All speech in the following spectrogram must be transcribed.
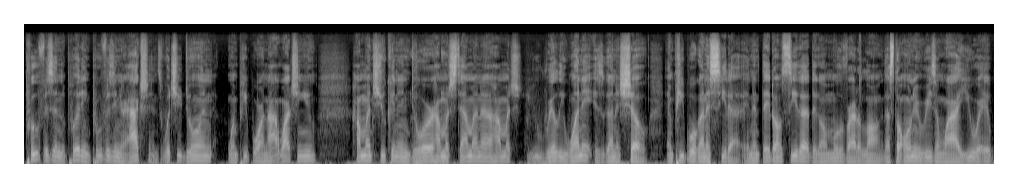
proof is in the pudding. Proof is in your actions. What you doing when people are not watching you, how much you can endure, how much stamina, how much you really want it is gonna show, and people are gonna see that. And if they don't see that, they're gonna move right along. That's the only reason why you were able,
